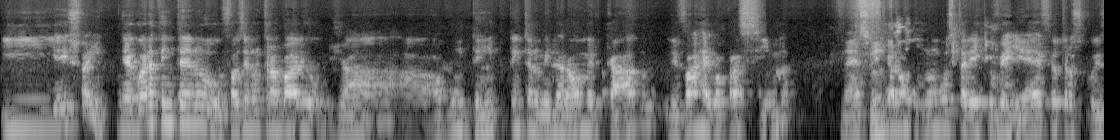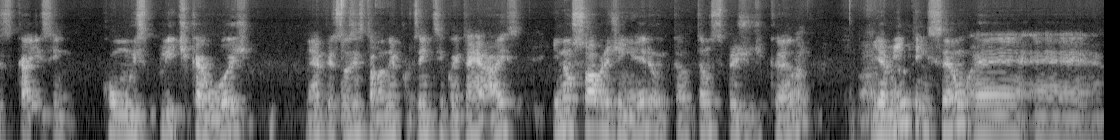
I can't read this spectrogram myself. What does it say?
E é isso aí. E agora tentando fazer um trabalho já há algum tempo, tentando melhorar o mercado, levar a régua para cima, né? Sim. Porque eu não, não gostaria que o VRF e outras coisas caíssem como o split caiu hoje, né? Pessoas instalando aí por 250 reais e não sobra dinheiro, então estão se prejudicando. E a minha intenção é, é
